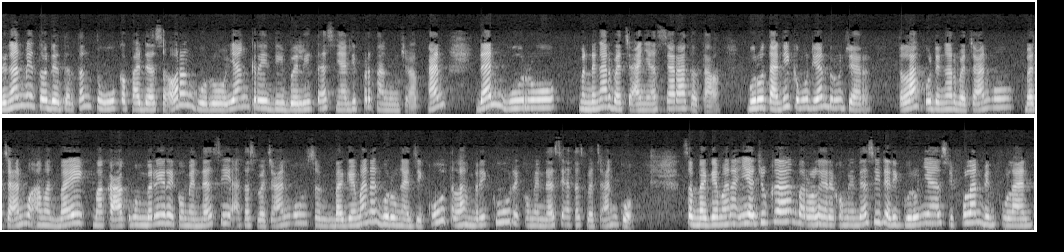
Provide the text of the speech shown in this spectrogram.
dengan metode tertentu kepada seorang guru yang kredibilitasnya dipertanggungjawabkan dan guru mendengar bacaannya secara total. Guru tadi kemudian berujar, telah ku dengar bacaanmu, bacaanmu amat baik, maka aku memberi rekomendasi atas bacaanmu sebagaimana guru ngajiku telah memberiku rekomendasi atas bacaanku sebagaimana ia juga beroleh rekomendasi dari gurunya si Fulan bin Fulan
